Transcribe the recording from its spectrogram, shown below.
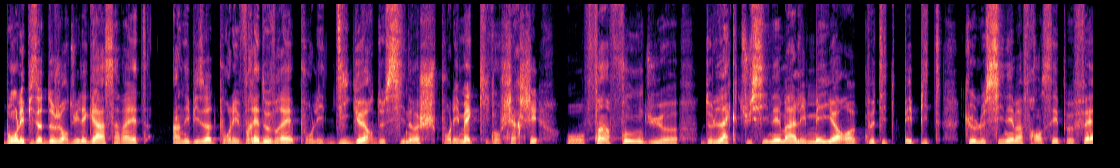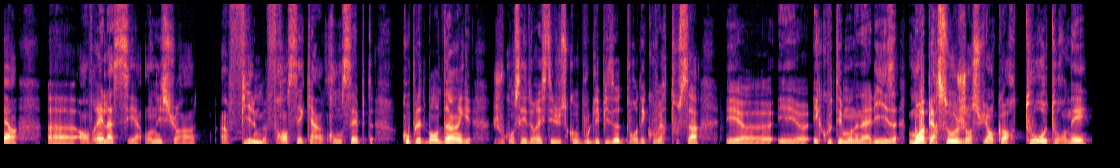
Bon, l'épisode d'aujourd'hui, les gars, ça va être un épisode pour les vrais de vrais, pour les diggers de Cinoche, pour les mecs qui vont chercher au fin fond du, euh, de l'actu cinéma les meilleures euh, petites pépites que le cinéma français peut faire. Euh, en vrai, là, c'est, on est sur un, film français qui a un concept complètement dingue. Je vous conseille de rester jusqu'au bout de l'épisode pour découvrir tout ça et, et, écouter mon analyse. Moi, perso, j'en suis encore tout retourné.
